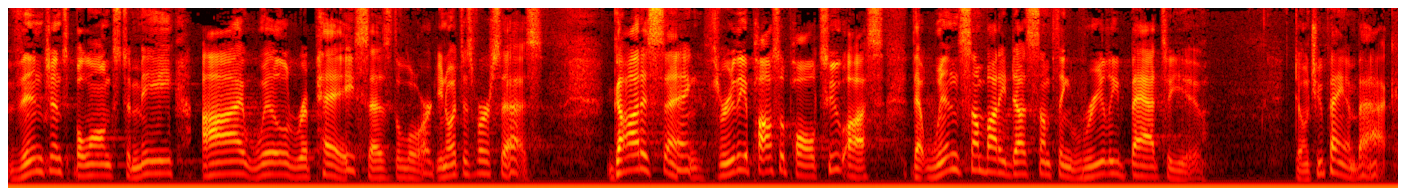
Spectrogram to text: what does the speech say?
Vengeance belongs to me, I will repay, says the Lord. You know what this verse says? God is saying through the Apostle Paul to us that when somebody does something really bad to you, don't you pay him back.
